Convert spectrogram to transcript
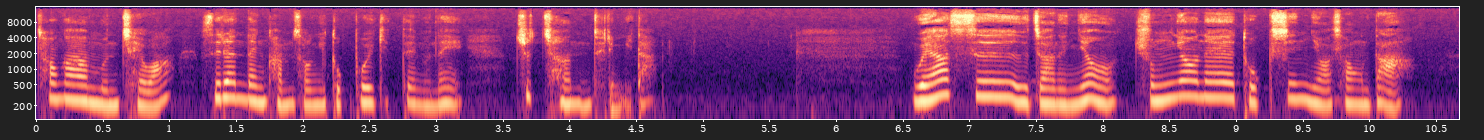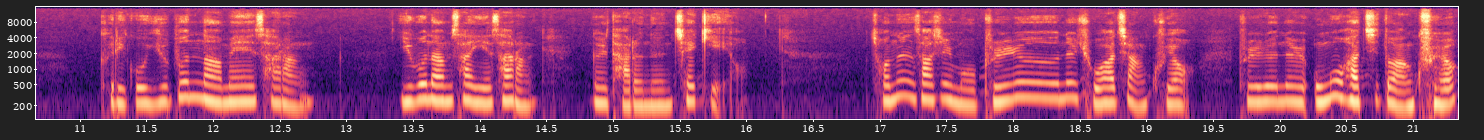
청아한 문체와 세련된 감성이 돋보이기 때문에 추천드립니다. 웨하스 의자는요, 중년의 독신 여성 다, 그리고 유부남의 사랑, 유부남 사이의 사랑을 다루는 책이에요. 저는 사실 뭐 불륜을 좋아하지 않고요. 불륜을 옹호하지도 않고요.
